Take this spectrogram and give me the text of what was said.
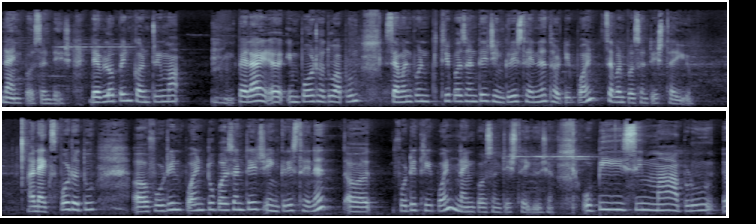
નાઇન પર્સન્ટેજ ડેવલપિંગ કન્ટ્રીમાં પહેલાં ઇમ્પોર્ટ હતું આપણું seven point three percentage increase થઈને થર્ટી પોઈન્ટ સેવન પર્સન્ટેજ થઈ ગયું. અને એક્સપોર્ટ હતું fourteen point two percentage increase થઈને forty three point nine percentage થઈ ગયું છે ઓપીસીમાં આપણું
